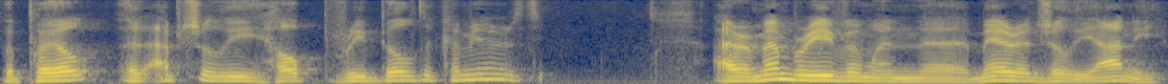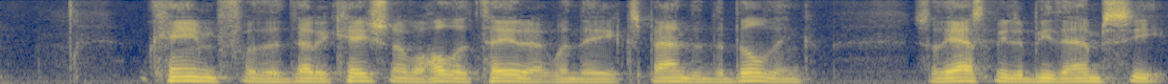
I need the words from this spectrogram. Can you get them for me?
the Pearl, it actually helped rebuild the community. I remember even when uh, Mayor Giuliani came for the dedication of Oholei Torah when they expanded the building, so they asked me to be the MC.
